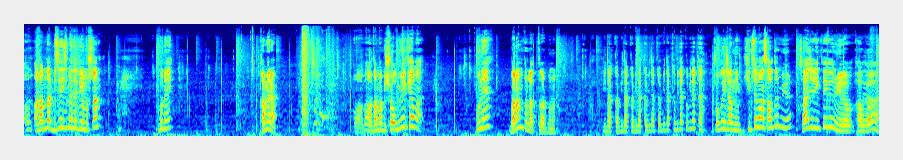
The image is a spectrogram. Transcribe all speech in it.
Oğlum adamlar bize hizmet ediyormuş lan. Bu ne? Kamera. Abi adama bir şey olmuyor ki ama. Bu ne? Bana mı fırlattılar bunu? Bir dakika, bir dakika, bir dakika, bir dakika, bir dakika, bir dakika, bir dakika. Çok heyecanlıyım. Kimse bana saldırmıyor. Sadece ringde görünüyor kavga ha.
